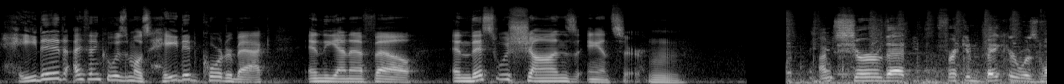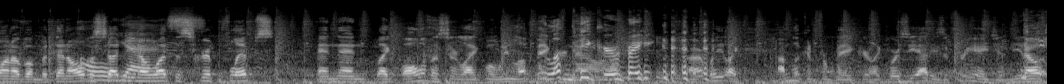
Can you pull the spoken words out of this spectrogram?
hated. I think who is the most hated quarterback in the NFL, and this was Sean's answer. I'm sure that frickin' Baker was one of them, but then all of a Oh, sudden, you know what? The script flips, and then like all of us are like, well, we love Baker Love now, Baker, aren't- right? Aren't we? Like, I'm looking for Baker. Like, where's he at? He's a free agent. You know.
